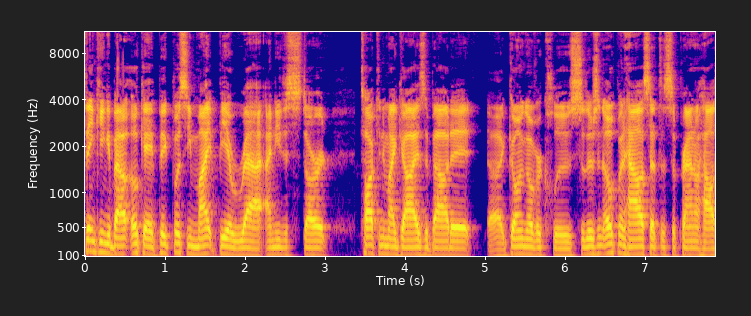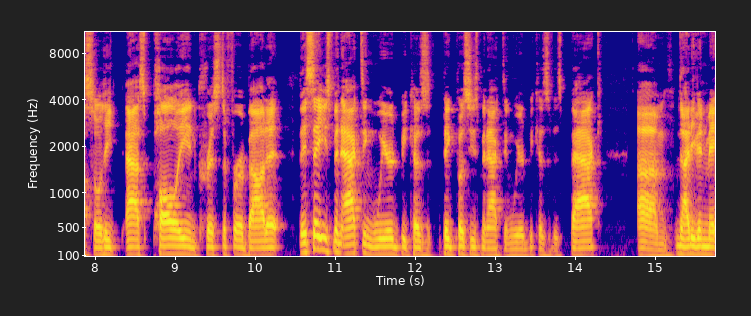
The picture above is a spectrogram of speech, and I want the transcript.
thinking about, okay, Big Pussy might be a rat. I need to start talking to my guys about it, uh, going over clues. So there's an open house at the Soprano household. He asked Polly and Christopher about it. They say he's been acting weird because Big Pussy's been acting weird because of his back, um, not even ma-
